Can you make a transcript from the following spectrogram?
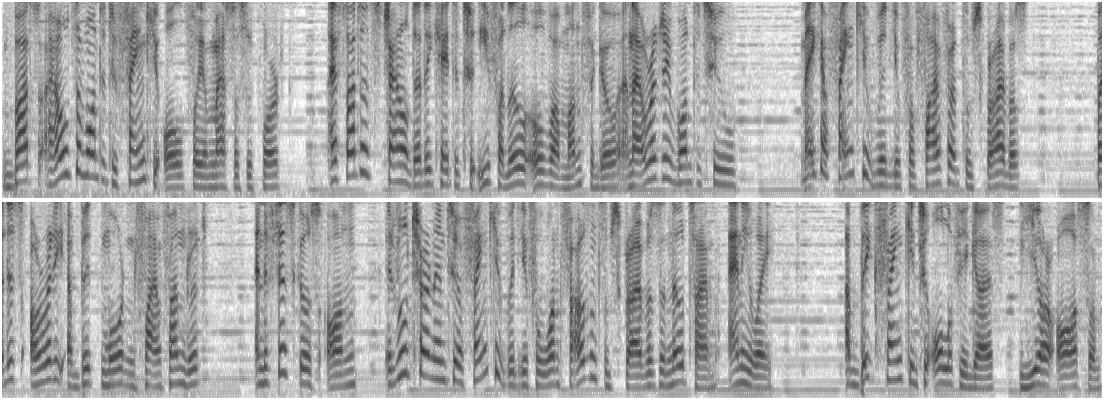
But I also wanted to thank you all for your massive support. I started this channel dedicated to EVE a little over a month ago and I already wanted to make a thank you video for 500 subscribers. But it's already a bit more than 500 and if this goes on, it will turn into a thank you video for 1000 subscribers in no time. Anyway, a big thank you to all of you guys. You're awesome.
